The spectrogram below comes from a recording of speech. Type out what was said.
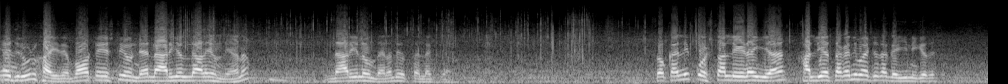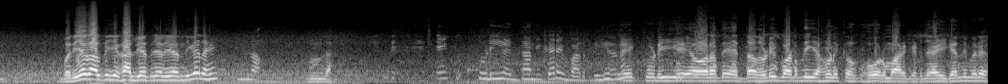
ਇਹ ਜ਼ਰੂਰ ਖਾਈਦੇ ਬਹੁਤ ਟੇਸਟੀ ਹੁੰਦੇ ਆ ਨਾਰੀਅਲ ਵਾਲੇ ਹੁੰਦੇ ਆ ਨਾ ਨਾਰੀਅਲ ਹੁੰਦਾ ਇਹਨਾਂ ਦੇ ਉੱਤੇ ਲੱਗਿਆ। ਸੋ ਕਹਿੰਦੀ ਕੁਛ ਤਾਂ ਲੈਣਾ ਹੀ ਆ ਖਾਲੀ ਹੱਥ ਤਾਂ ਕਹਿੰਦੀ ਮੈਂ ਅੱਜ ਤਾਂ ਗਈ ਨਹੀਂ ਕਿਤੇ। ਵਧੀਆ ਗੱਲ ਤੇ ਜੇ ਖਾਲੀ ਹੱਥ ਚਲੇ ਜਾਂਦੀ ਆ ਨਹੀਂ? ਨਾ। ਹੁੰਦਾ। ਇਹ ਕੁੜੀ ਏਦਾਂ ਨਹੀਂ ਘਰੇ ਵੜਦੀ ਹੈ ਨਾ। ਇਹ ਕੁੜੀ ਇਹ ਔਰਤ ਏਦਾਂ ਥੋੜੀ ਪੜਦੀ ਆ ਹੁਣ ਇੱਕ ਹੋਰ ਮਾਰਕੀਟ ਜਾਈ ਕਹਿੰਦੀ ਮੇਰੇ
